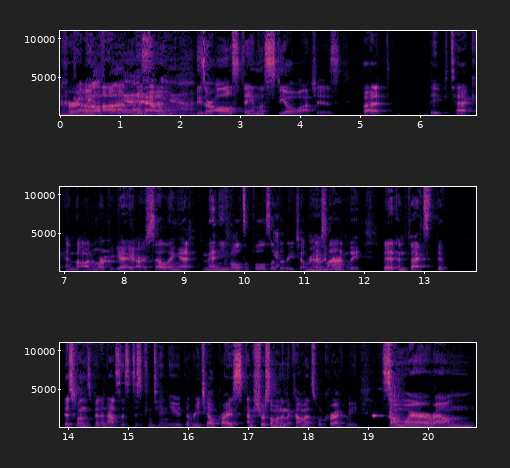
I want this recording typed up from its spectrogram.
currently. Hot. Yes. Yeah. Yeah. These are all stainless steel watches, but the Patek and the Audemars Piguet are selling at many multiples of Yeah. the retail price Wow. currently. That in fact, the this one's been announced as discontinued. The retail price, I'm sure someone in the comments will correct me, somewhere around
